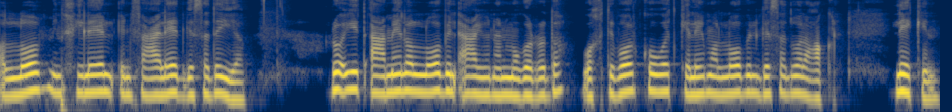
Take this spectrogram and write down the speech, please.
الله من خلال انفعالات جسدية. رؤية أعمال الله بالأعين المجردة واختبار قوة كلام الله بالجسد والعقل. لكن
